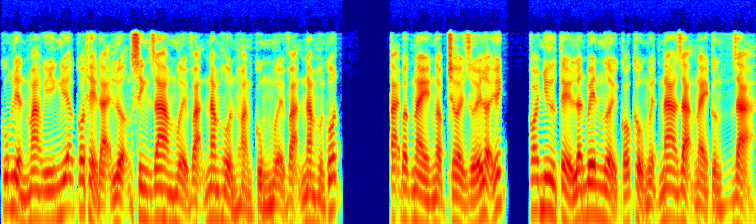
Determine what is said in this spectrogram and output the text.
cũng liền mang ý nghĩa có thể đại lượng sinh ra mười vạn năm hồn hoàn cùng mười vạn năm hồn cốt. Tại bậc này ngập trời dưới lợi ích, coi như tề lân bên người có cầu nguyệt na dạng này cứng giả,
